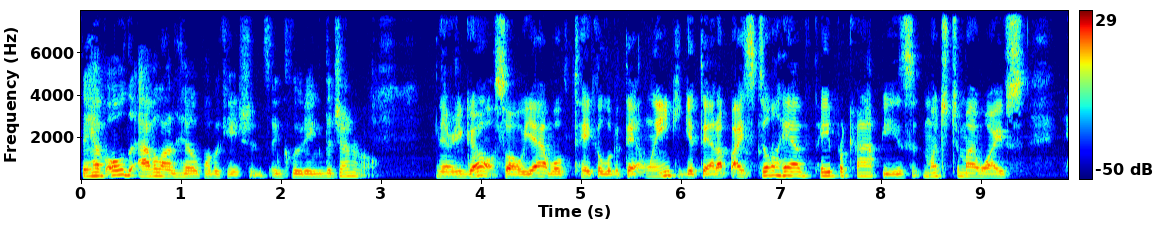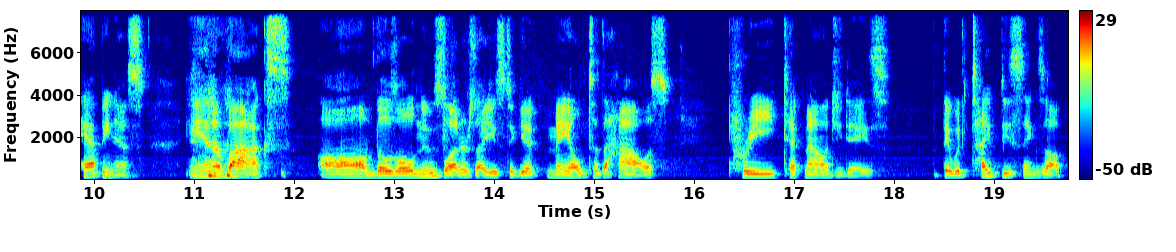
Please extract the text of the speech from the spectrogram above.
They have old Avalon Hill publications, including The General. There you go. So yeah, we'll take a look at that link. and get that up. I still have paper copies, much to my wife's happiness, in a box. All of those old newsletters I used to get mailed to the house pre-technology days. They would type these things up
